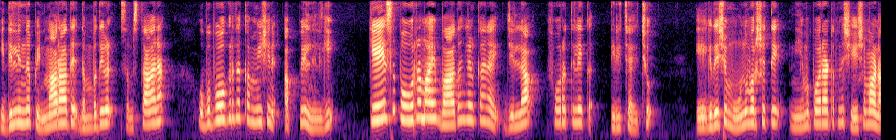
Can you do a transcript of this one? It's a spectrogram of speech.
ഇതിൽ നിന്ന് പിന്മാറാതെ ദമ്പതികൾ സംസ്ഥാന ഉപഭോക്തൃ കമ്മീഷന് അപ്പീൽ നൽകി. കേസ് പൂർണമായും വാദം കേൾക്കാനായി ജില്ലാ ഫോറത്തിലേക്ക് തിരിച്ചയച്ചു. ഏകദേശം മൂന്ന് വർഷത്തെ നിയമപോരാട്ടത്തിന് ശേഷമാണ്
